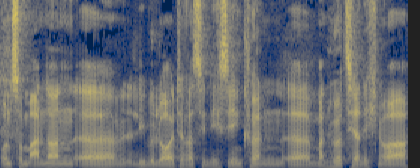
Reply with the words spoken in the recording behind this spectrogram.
Und zum anderen, äh, liebe Leute, was Sie nicht sehen können, äh, man hört es ja nicht nur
